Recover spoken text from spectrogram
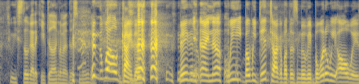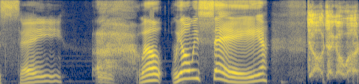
we still got to keep talking about this movie. well, kind of. Nathan, yeah, I know. we but we did talk about this movie. But what do we always say? well, we always say. Don't take a word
